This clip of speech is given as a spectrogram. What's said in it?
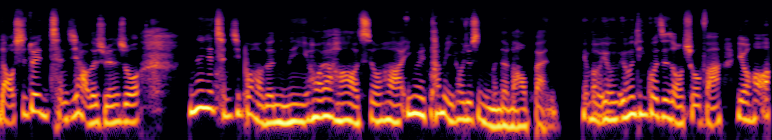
老师对成绩好的学生说，那些成绩不好的，你们以后要好好伺候他，因为他们以后就是你们的老板。有没有有有没有听过这种说法？有哈，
